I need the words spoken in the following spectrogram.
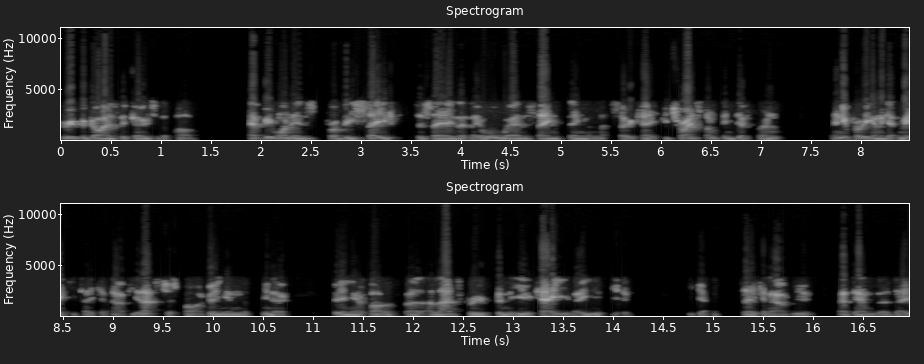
group of guys that go to the pub. Everyone is probably safe to say that they all wear the same thing and that's okay. If you try something different, then you're probably going to get Mickey taken out of you. That's just part of being in the, you know, being a part of a, a lads group in the UK. You know, you, you, you get taken out of you at the end of the day.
